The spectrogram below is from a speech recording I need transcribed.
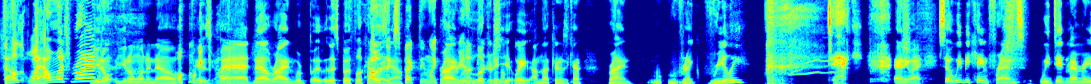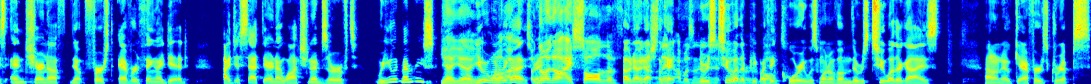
Thousand? What, how much, Ryan? You don't. You don't want to know. Oh my it was God. bad. No, Ryan. We're let's both look at I it was right now. expecting like Ryan, we're looking at you. Wait, I'm not going to count. Ryan, like really? Dick. Anyway, so we became friends. We did memories, and sure enough, you know, first ever thing I did, I just sat there and I watched and I observed. Were you at memories? Yeah, yeah, yeah. You were one of the guys, right? No, no, I saw the. the Oh no, no. finished thing. Okay, I wasn't. there was it, two though, other or people. I think. Corey was one of them. There was two other guys. I don't know, gaffers, grips,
